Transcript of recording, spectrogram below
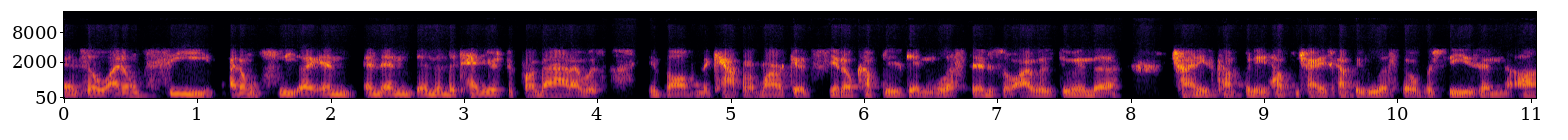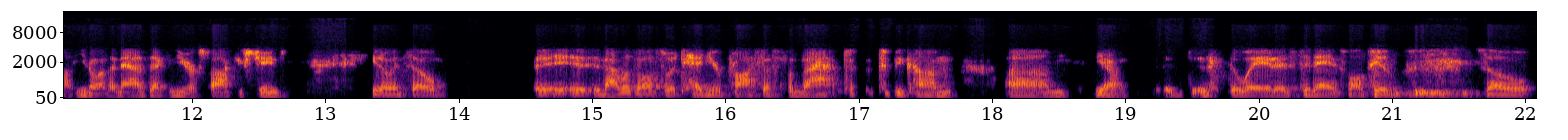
And so I don't see, I don't see like, and, and, and, and then the 10 years before that, I was involved in the capital markets, you know, companies getting listed. So I was doing the Chinese companies, helping Chinese companies list overseas and, uh, you know, on the NASDAQ and New York Stock Exchange, you know, and so it, it, that was also a 10 year process for that to, become, um, you know, the way it is today as well too. So,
